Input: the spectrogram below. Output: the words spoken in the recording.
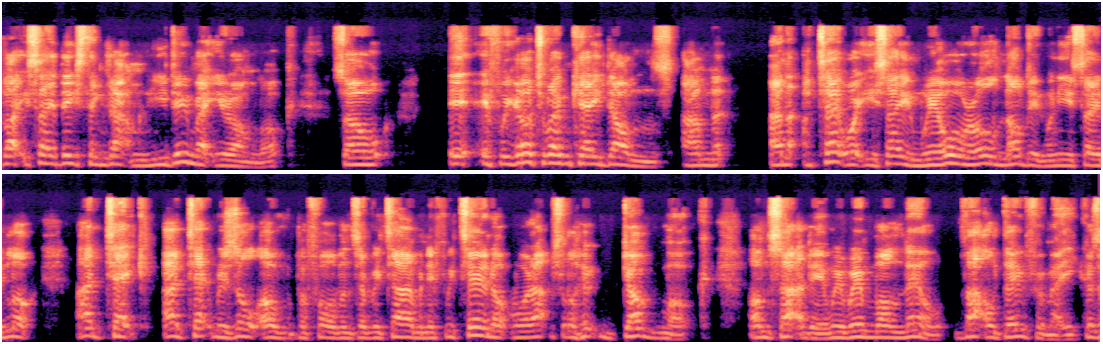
like you say, these things happen. You do make your own luck. So if we go to MK Dons and and I take what you're saying, we all are all nodding when you say, "Look, I'd take I'd take result over performance every time." And if we turn up, we're absolute dog muck on Saturday and we win one 0 that'll do for me because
